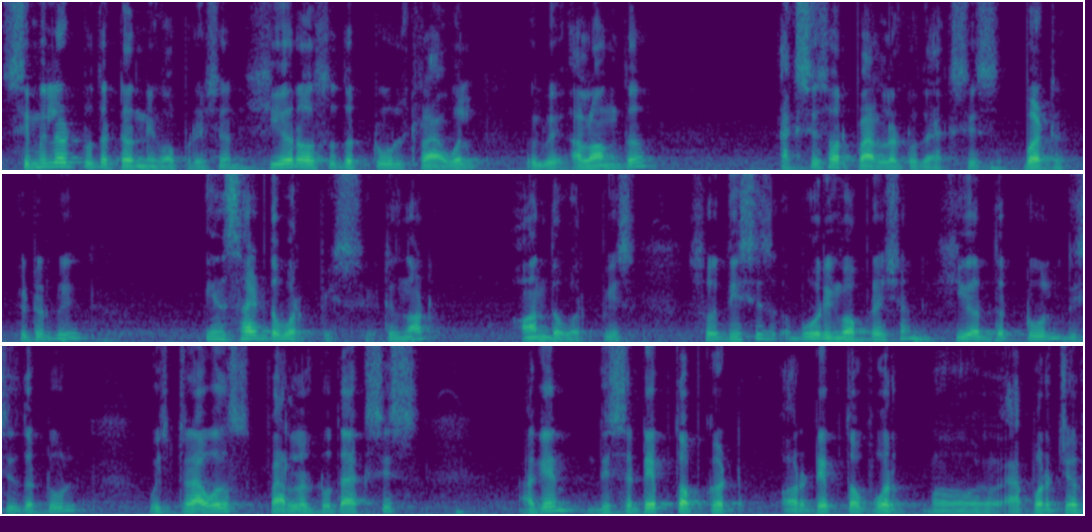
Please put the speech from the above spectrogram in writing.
similar to the turning operation. Here also the tool travel will be along the axis or parallel to the axis, but it will be inside the workpiece. It is not on the workpiece. So, this is boring operation. Here the tool, this is the tool which travels parallel to the axis. Again, this depth of cut or depth of work uh, aperture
